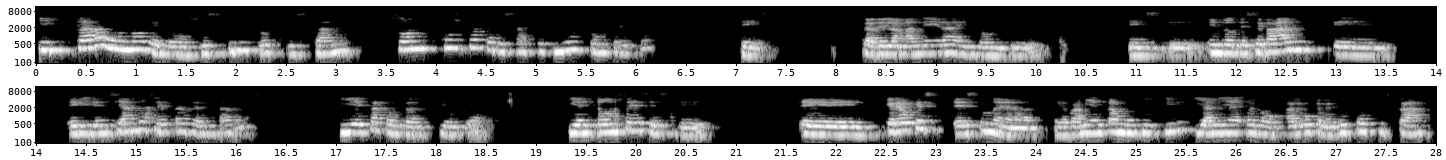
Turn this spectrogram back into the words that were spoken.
Y cada uno de los escritos que están son justo aterrizajes muy concretos de eso. O sea, de la manera en donde, este, en donde se van eh, evidenciando ciertas realidades y esa contradicción que hay. Y entonces, este, eh, creo que es, es, una herramienta muy útil y a mí, bueno, algo que me gusta es que está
